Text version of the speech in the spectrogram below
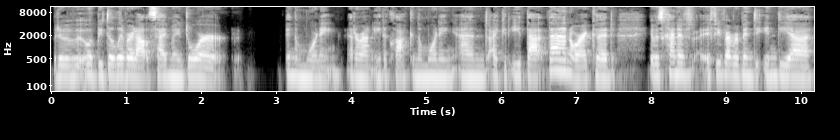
but it would be delivered outside my door in the morning at around eight o'clock in the morning. And I could eat that then, or I could, it was kind of, if you've ever been to India,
